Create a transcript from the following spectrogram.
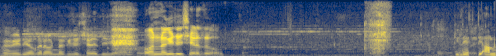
ভিডিও করে অন্য কিছু ছেড়ে দিবি অন্য কিছু ছেড়ে দেবো। ইলেকট্রিক আমি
